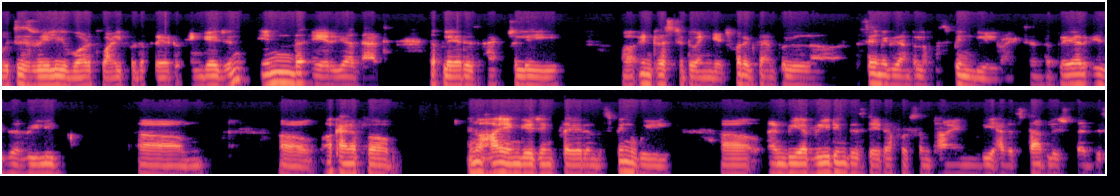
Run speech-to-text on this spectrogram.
which is really worthwhile for the player to engage in in the area that the player is actually interested to engage. For example, same example of a spin wheel, right? So the player is a really um, uh, a kind of a you know high engaging player in the spin wheel, uh, and we are reading this data for some time. We have established that this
